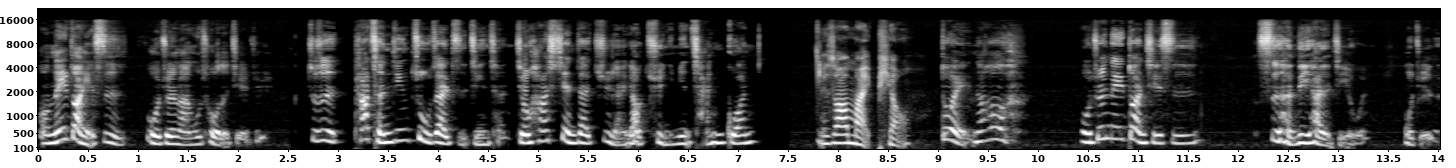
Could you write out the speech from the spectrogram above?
哦，那一段也是我觉得蛮不错的结局，就是他曾经住在紫禁城，结果他现在居然要去里面参观，你说要买票？对，然后我觉得那一段其实是很厉害的结尾，我觉得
